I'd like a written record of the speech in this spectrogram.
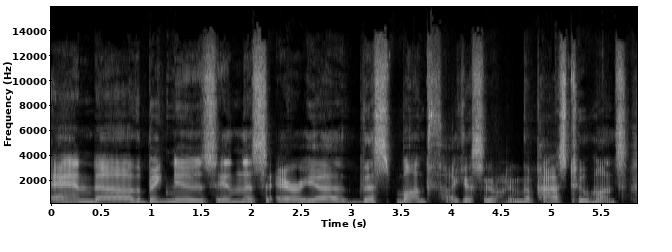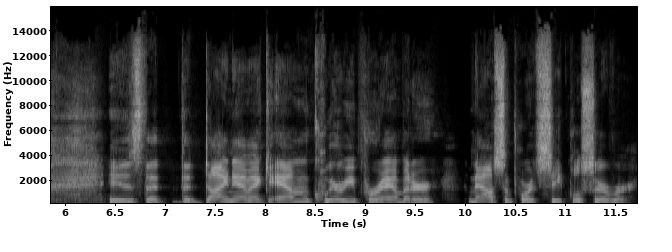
And uh, the big news in this area this month, I guess in the past two months, is that the dynamic M query parameter now supports SQL Server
